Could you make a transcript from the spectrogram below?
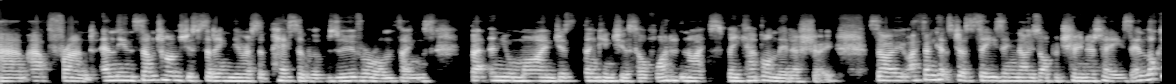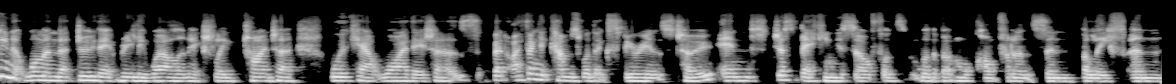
um, up front. And then sometimes you're sitting there as a passive observer on things, but in your mind, just thinking to yourself, why didn't I speak up on that issue? So I think it's just seizing those opportunities and looking at women that do that really well and actually trying to work out why that is. But I think it comes with experience too, and just backing yourself with, with a bit more confidence and belief in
